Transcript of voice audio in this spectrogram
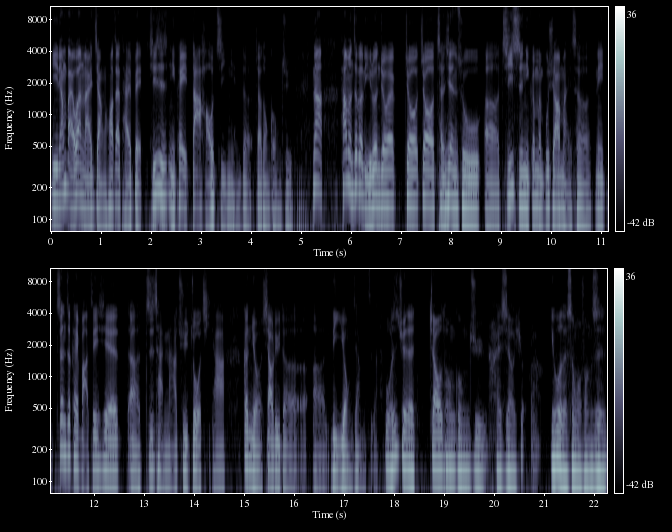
以两百万来讲的话，在台北其实你可以搭好几年的交通工具。那他们这个理论就会就就呈现出，呃，其实你根本不需要买车，你甚至可以把这些呃资产拿去做其他更有效率的呃利用，这样子。我是觉得交通工具还是要有啦。以我的生活方式，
